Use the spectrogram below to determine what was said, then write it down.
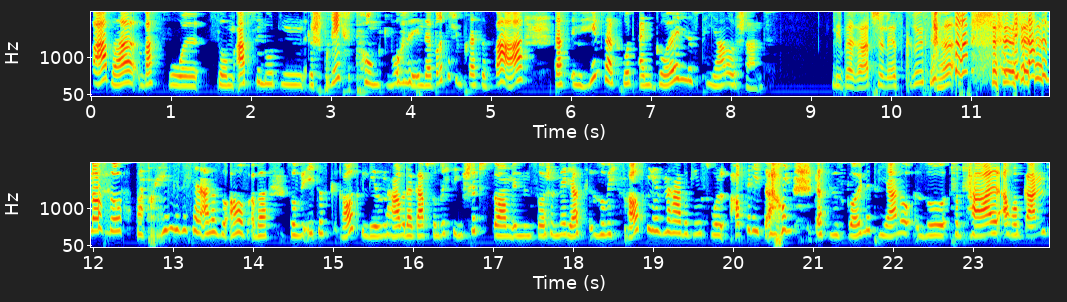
Aber was wohl zum absoluten Gesprächspunkt wurde in der britischen Presse war, dass im Hintergrund ein goldenes Piano stand. Liberace lässt grüßen, hä? ich dachte noch so, was regen die sich denn alle so auf? Aber so wie ich das rausgelesen habe, da gab es so einen richtigen Shitstorm in den Social Medias. So wie ich das rausgelesen habe, ging es wohl hauptsächlich darum, dass dieses goldene Piano so total arrogant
